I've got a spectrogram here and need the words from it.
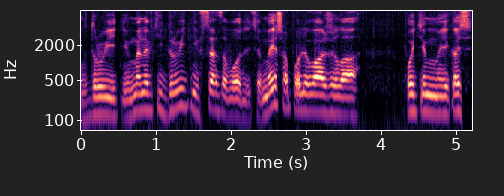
В дровітні. У мене в тій дровітні все заводиться. Миша польова жила, потім якась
